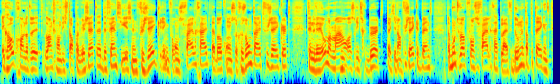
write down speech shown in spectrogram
Ik hoop gewoon dat we langzamerhand die stappen weer zetten. Defensie is een verzekering voor onze veiligheid. We hebben ook onze gezondheid verzekerd. Vinden we heel normaal als er iets gebeurt dat je dan verzekerd bent. Dat moeten we ook voor onze veiligheid blijven doen. En dat betekent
